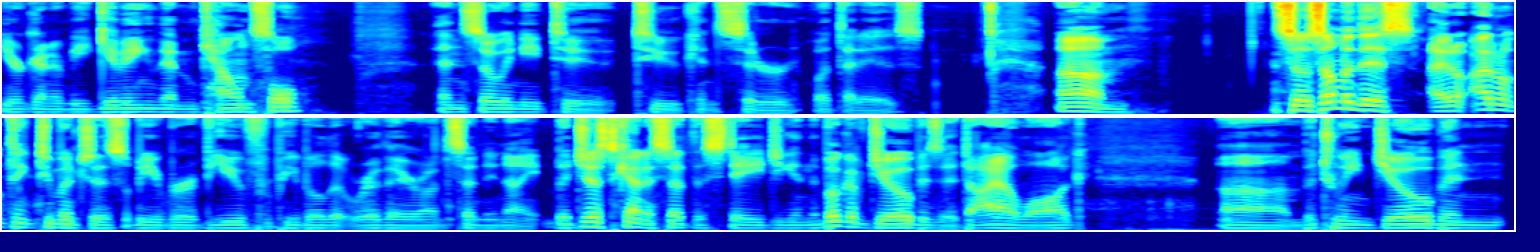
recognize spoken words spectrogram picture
you're going to be giving them counsel. And so we need to to consider what that is. Um, so some of this, I don't I don't think too much of this will be a review for people that were there on Sunday night, but just to kind of set the stage again. The book of Job is a dialogue um, between Job and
